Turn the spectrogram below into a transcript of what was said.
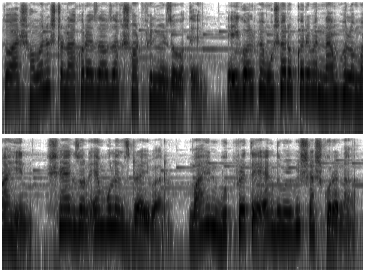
তো আর সময় নষ্ট না করে যাও যাক শর্ট ফিল্মের জগতে। এই গল্পে মুশারফ করিমের নাম হলো মাহিন। সে একজন অ্যাম্বুলেন্স ড্রাইভার। মাহিন ভূতপ্রেতে একদমই বিশ্বাস করে না।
